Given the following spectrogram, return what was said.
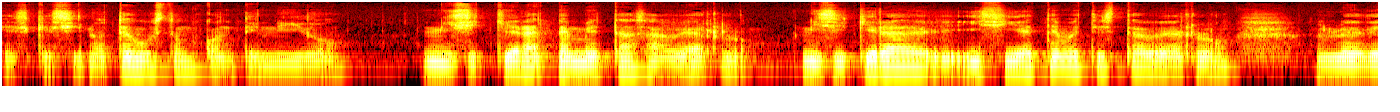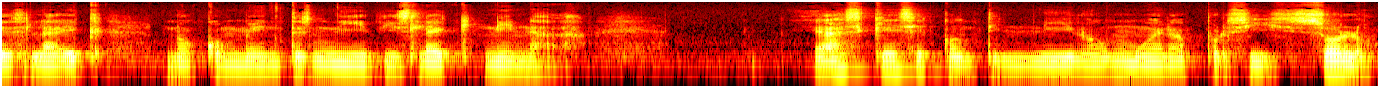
es que si no te gusta un contenido, ni siquiera te metas a verlo. Ni siquiera, y si ya te metiste a verlo, no le des like, no comentes, ni dislike, ni nada. Haz que ese contenido muera por sí solo.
